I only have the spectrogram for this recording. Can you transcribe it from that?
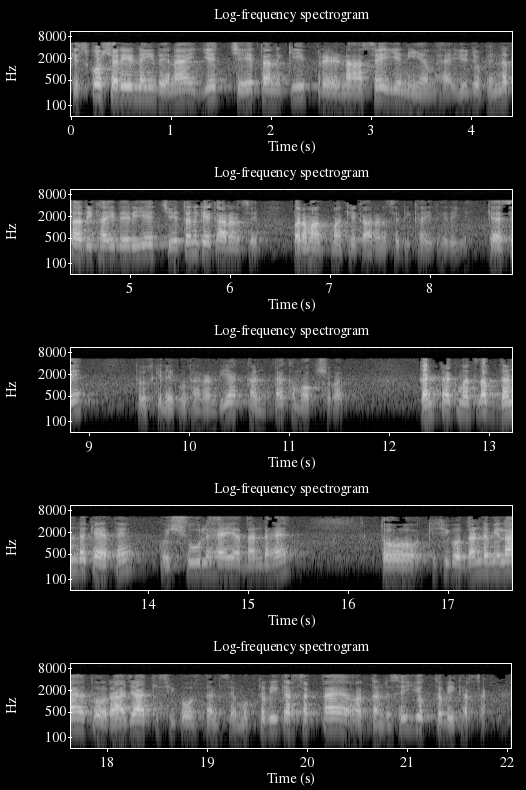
किसको शरीर नहीं देना है, ये चेतन की प्रेरणा से ये नियम है। ये जो भिन्नता दिखाई दे रही है, चेतन के कारण से, परमात्मा के कारण से दिखाई दे रही है। कैसे? तो उसके लिए एक उदाहरण दिया, कंटक मोक्षवत। कंटक मतलब दंड कहते हैं, कोई शूल है या दंड है तो किसी को दंड मिला है तो राजा किसी को उस दंड से मुक्त भी कर सकता है और दंड से युक्त भी कर सकता है।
